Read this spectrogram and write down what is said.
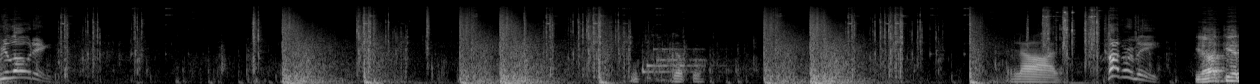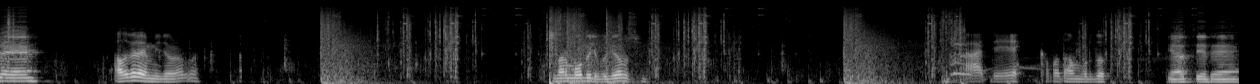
Reloading. Helal. Cover me. Yat yere. Alıverelim milyon ama. Bunlar mobil biliyor musun? Hadi kafadan vurdu. Yat yere.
